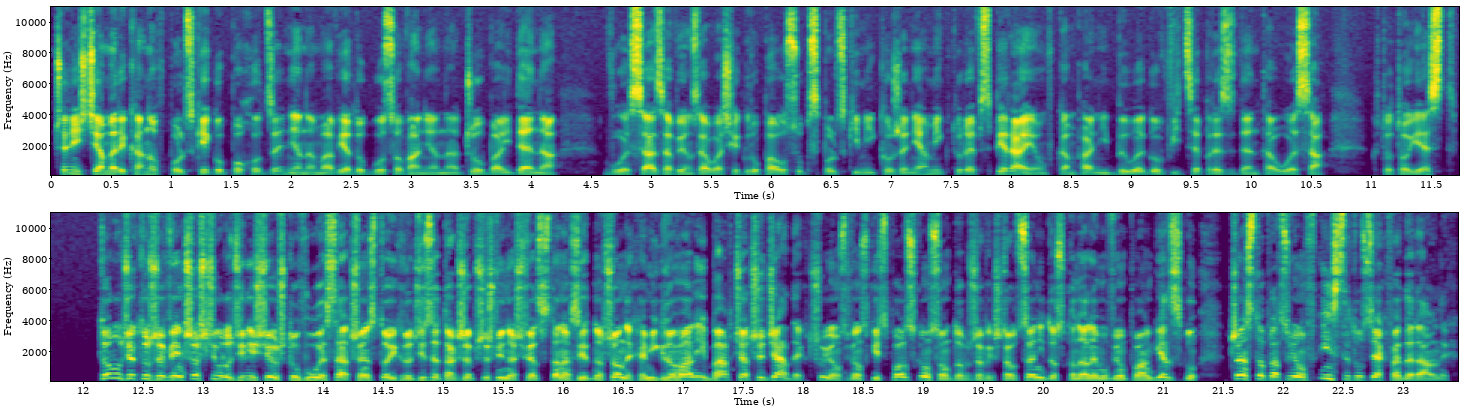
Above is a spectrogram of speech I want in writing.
Część Amerykanów polskiego pochodzenia namawia do głosowania na Joe Bidena. W USA zawiązała się grupa osób z polskimi korzeniami, które wspierają w kampanii byłego wiceprezydenta USA. Kto to jest? To ludzie, którzy w większości urodzili się już tu w USA. Często ich rodzice także przyszli na świat w Stanach Zjednoczonych. Emigrowali babcia czy dziadek. Czują związki z Polską, są dobrze wykształceni, doskonale mówią po angielsku. Często pracują w instytucjach federalnych,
